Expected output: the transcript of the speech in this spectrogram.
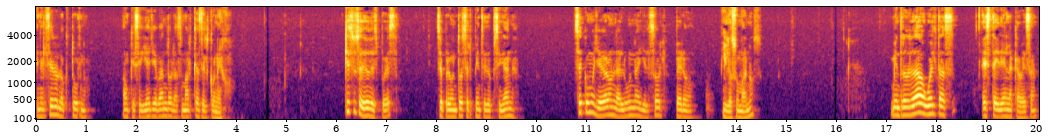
en el cielo nocturno, aunque seguía llevando las marcas del conejo. ¿Qué sucedió después? se preguntó Serpiente de Obsidiana. Sé cómo llegaron la luna y el sol, pero ¿y los humanos? Mientras le daba vueltas esta idea en la cabeza,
